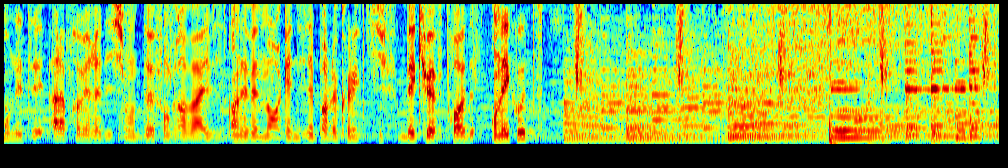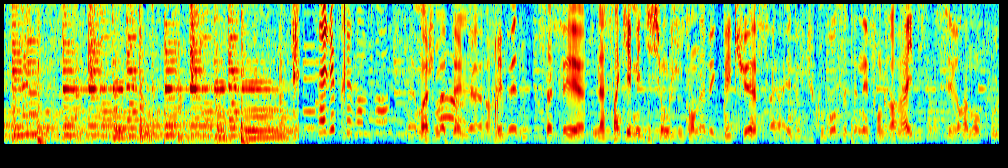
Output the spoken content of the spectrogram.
on était à la première édition de Fongra Vibes, un événement organisé par le collectif BQF Prod. On écoute Ben, moi je m'appelle euh, Ruben, ça fait la cinquième édition que je tourne avec BQF euh, et donc du coup pour cette année Fongra Vibes. C'est vraiment cool.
